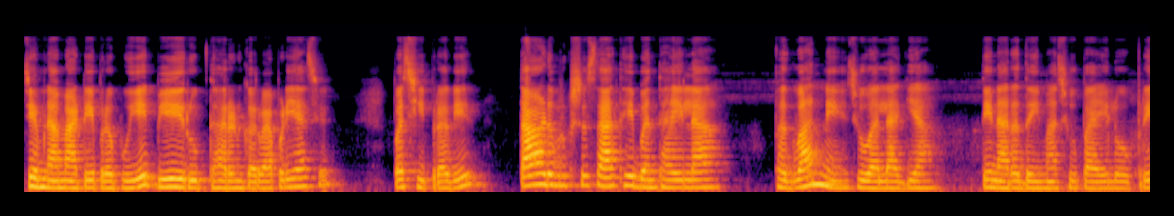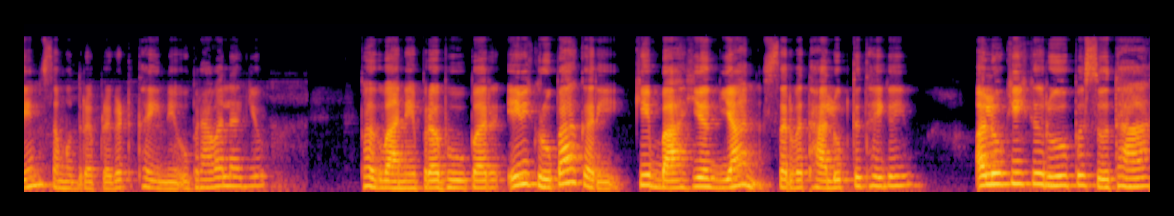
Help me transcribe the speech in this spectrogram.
જેમના માટે પ્રભુએ બે રૂપ ધારણ કરવા પડ્યા છે. પછી પ્રવીર, તાડ વૃક્ષ સાથે બંધાયેલા ભગવાનને જોવા લાગ્યા. તેના હૃદયમાં છુપાયેલો પ્રેમ સમુદ્ર પ્રગટ થઈને ઉભરાવા લાગ્યો. ભગવાને પ્રભુ પર એવી કૃપા કરી કે બાહ્ય જ્ઞાન સર્વથા લુપ્ત થઈ ગયું. અલૌકિક રૂપ સુધા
